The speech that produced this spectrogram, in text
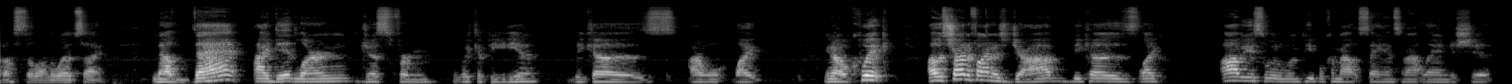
I was still on the website. Now that I did learn just from Wikipedia because I won't like, you know, quick. I was trying to find his job because like obviously when people come out saying some outlandish shit,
